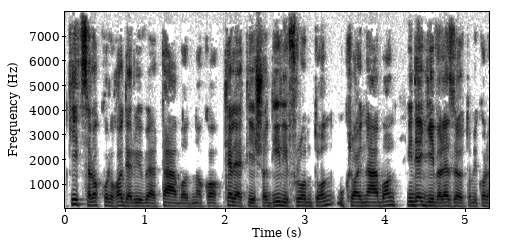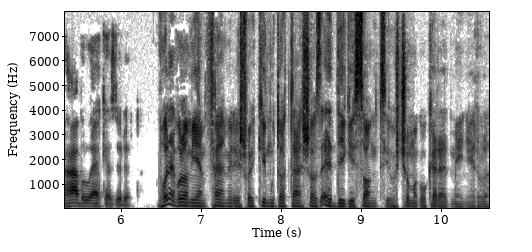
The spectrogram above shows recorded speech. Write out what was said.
kétszer akkor a haderővel támadnak a keleti és a déli fronton Ukrajnában, mint egy évvel ezelőtt, amikor a háború elkezdődött. Van-e valamilyen felmérés vagy kimutatása az eddigi szankciós csomagok eredményéről,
